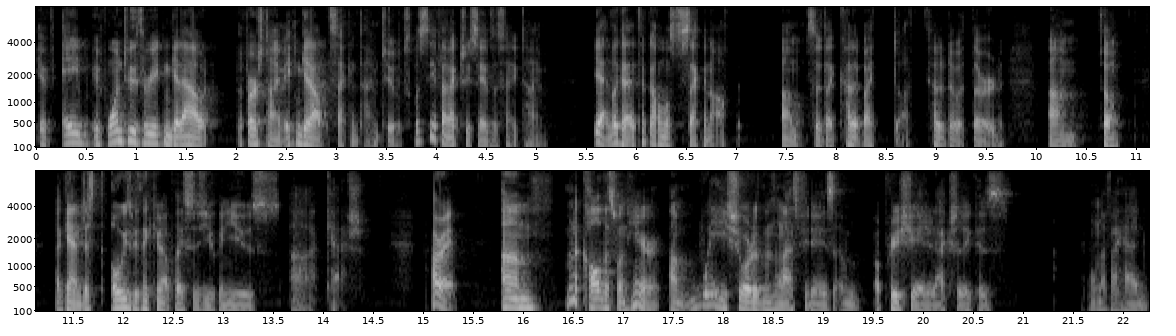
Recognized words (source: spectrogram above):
if a if one two three can get out the first time, it can get out the second time too. So let's see if I've actually saved this any time. Yeah, look at it. It took almost a second off. Um, so like cut it by cut it to a third. Um, so again, just always be thinking about places you can use uh, cache. All right. Um, I'm gonna call this one here. Um, way shorter than the last few days. I'm appreciated actually because I don't know if I had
